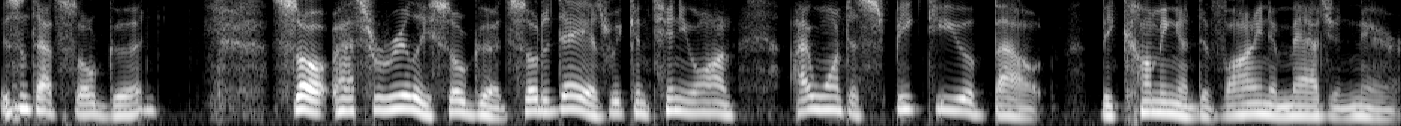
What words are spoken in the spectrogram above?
Isn't that so good? So that's really so good. So today, as we continue on, I want to speak to you about becoming a divine imagineer.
